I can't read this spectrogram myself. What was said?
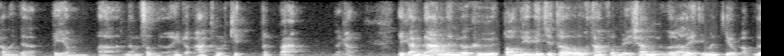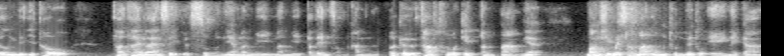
กำลังจะเตรียมนำเสนอให้กับภาคธุรกิจต่างๆนะครับ อีกอันด้านหนึ่งก็คือตอนนี้ digital transformation หรืออะไรที่มันเกี่ยวกับเรื่องดิจิทัลทางไทยแลนด์4.0เนี่ยมันมีมันมีประเด็นสำคัญ ก็คือถ้าธุรกิจต่างๆเนี่ยบางทีไม่สามารถลงทุนด้วยตัวเองในการ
